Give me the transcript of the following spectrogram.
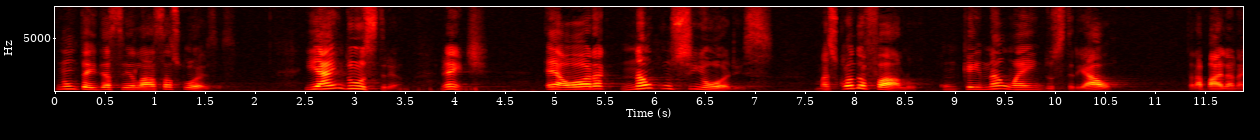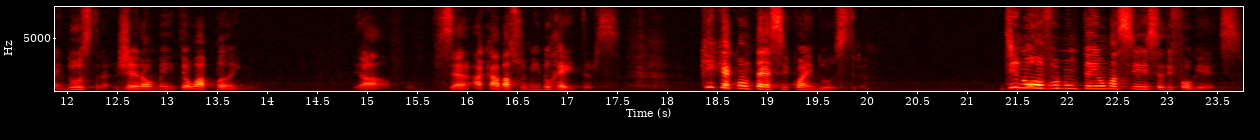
não tende a ser lá essas coisas. E a indústria. Gente, é hora, não com senhores, mas quando eu falo com quem não é industrial, trabalha na indústria, geralmente eu apanho. Você acaba assumindo haters. O que, que acontece com a indústria? De novo, não tem uma ciência de foguetes.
